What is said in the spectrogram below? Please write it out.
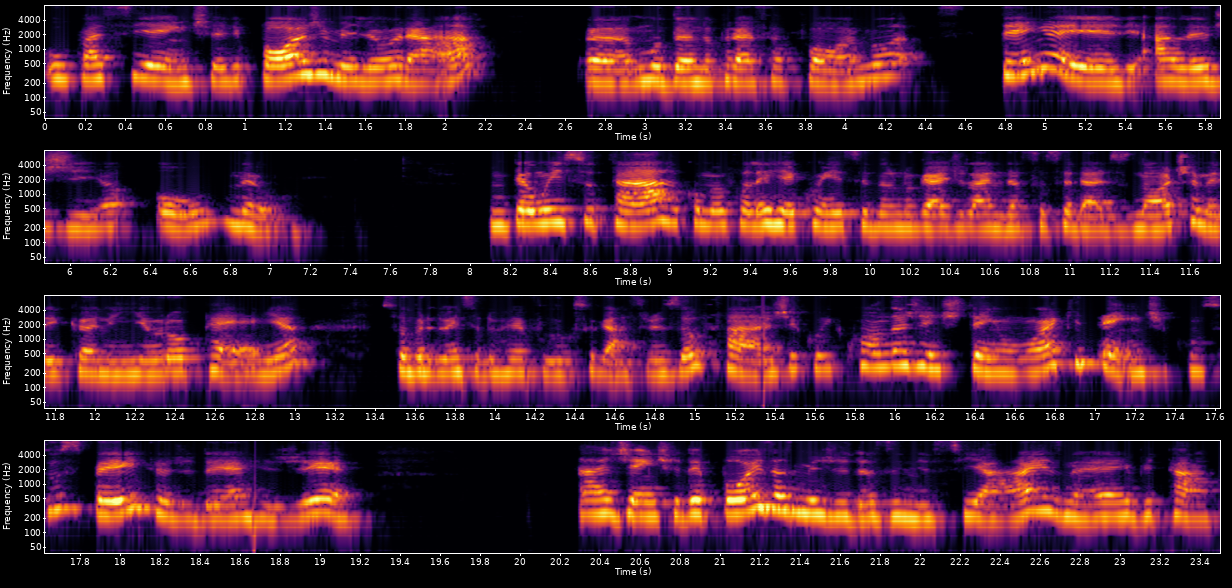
o paciente ele pode melhorar mudando para essa fórmula, tenha ele alergia ou não. Então, isso está, como eu falei, reconhecido no guideline das sociedades norte-americana e europeia sobre doença do refluxo gastroesofágico. E quando a gente tem um lactente com suspeita de DRG, a gente, depois das medidas iniciais, né, evitar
